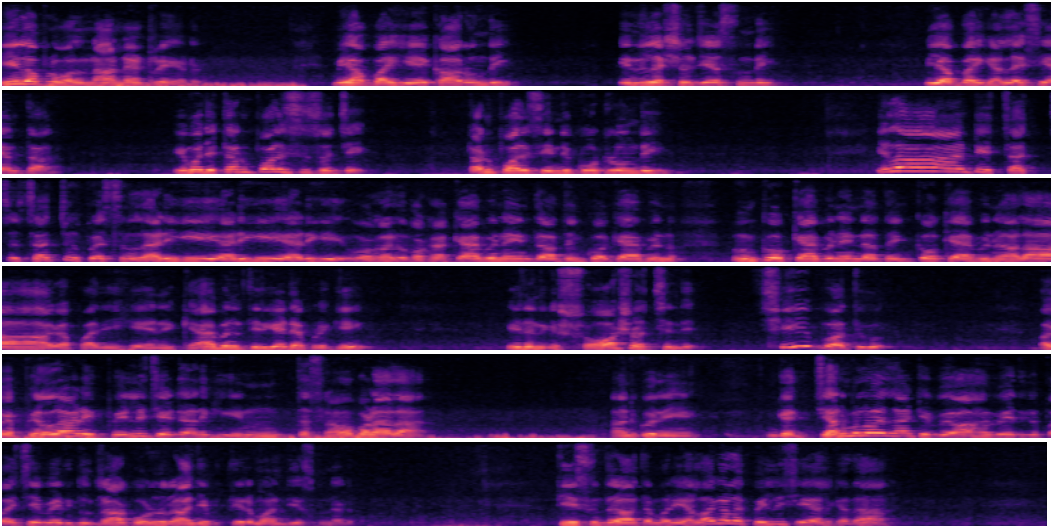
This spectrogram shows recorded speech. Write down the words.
ఈ లోపల వాళ్ళ నాన్న ఎంటర్ అయ్యాడు. మీ అబ్బాయికి ఏ కారు ఉంది? ఎన్ని లక్షలు చేస్తుంది? మీ అబ్బాయికి ఎల్ఐసి ఎంత? ఈ మధ్య టర్మ్ పాలసీస్ వచ్చాయి. టర్మ్ పాలసీ ఎన్ని కోట్లు ఉంది? ఇలాంటి చచ్చు చచ్చు ప్రశ్నలు అడిగి అడిగి అడిగి ఒక ఒక క్యాబిన్ అయిన తర్వాత ఇంకో క్యాబిన్ ఇంకో క్యాబిన్ అయిన తర్వాత ఇంకో క్యాబిన్ అలాగా పదిహేను క్యాబిన్లు తిరిగేటప్పటికి ఇతనికి శోష వచ్చింది. చీ బతుకు. ఒక పిల్లాడి పెళ్ళి చేయడానికి ఇంత శ్రమ పడాలా? అనుకొని ఇంకా జన్మలో ఇలాంటి వివాహ వేదికలు పరిచయ వేదికలు రాకూడదురా అని చెప్పి తీర్మానం తీసుకున్నాడు. తీసుకున్న తర్వాత మరి ఎలాగలా పెళ్ళి చేయాలి కదా?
